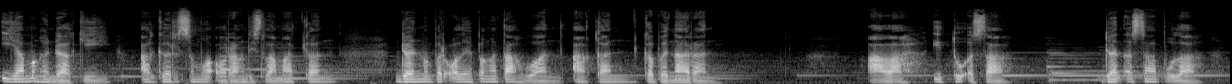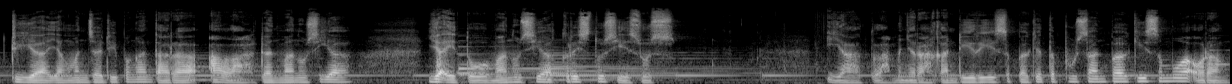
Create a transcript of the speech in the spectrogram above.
Ia menghendaki agar semua orang diselamatkan dan memperoleh pengetahuan akan kebenaran. Allah itu Esa, dan Esa pula Dia yang menjadi pengantara Allah dan manusia yaitu manusia Kristus Yesus. Ia telah menyerahkan diri sebagai tebusan bagi semua orang,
